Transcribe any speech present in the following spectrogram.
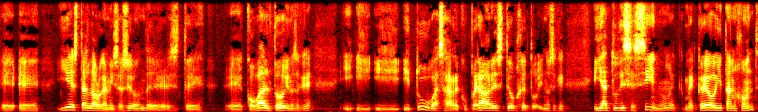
Eh, eh, y esta es la organización de este eh, Cobalto y no sé qué, y, y, y, tú vas a recuperar este objeto y no sé qué. Y ya tú dices, sí, ¿no? Me, me creo Ethan Hunt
